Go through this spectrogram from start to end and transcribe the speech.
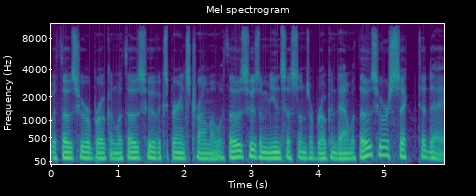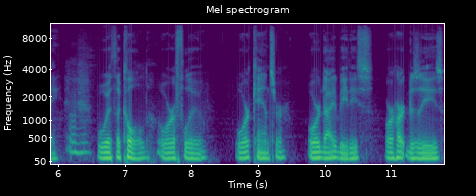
with those who are broken, with those who have experienced trauma, with those whose immune systems are broken down, with those who are sick today Mhm. with a cold or a flu or cancer or diabetes or heart disease,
